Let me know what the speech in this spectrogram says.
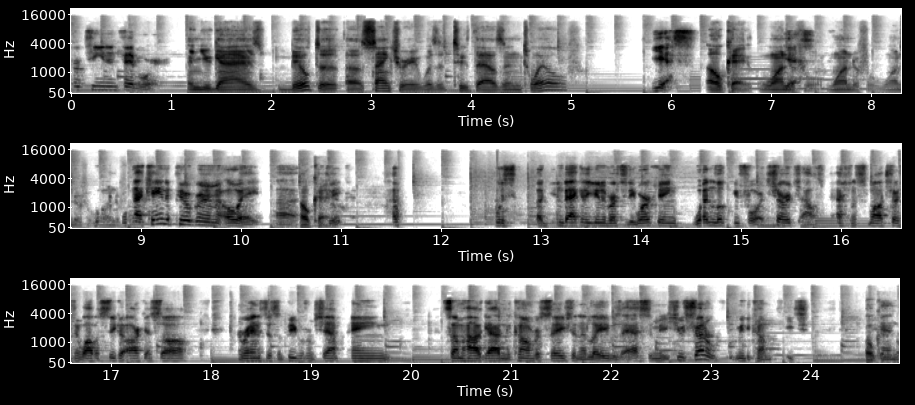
13 in February. and you guys built a, a sanctuary. Was it 2012? Yes. Okay, wonderful, Yes. wonderful, wonderful, wonderful. When I came to Pilgrim in 08, uh, Okay, I was getting back at the university working, wasn't looking for a church. I was pastoring a small church in Wabbaseka, Arkansas. I ran into some people from Champaign. Somehow got in a conversation. The lady was asking me, she was trying to get me to come teach. okay, And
